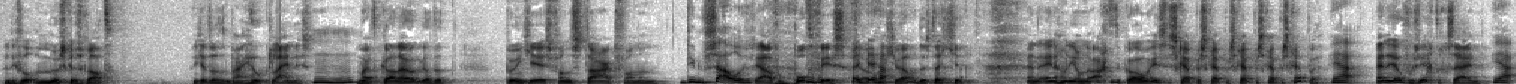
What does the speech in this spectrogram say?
weet ik veel, een muskusrat. Weet je, dat het maar heel klein is. Maar het kan ook dat het puntje is van de staart van een... Dinosaurus. Ja, of een potvis of zo, Ja. weet je wel. Dus dat je... En de enige manier om erachter te komen is scheppen, scheppen, scheppen, scheppen, scheppen. Ja, En heel voorzichtig zijn. ja,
